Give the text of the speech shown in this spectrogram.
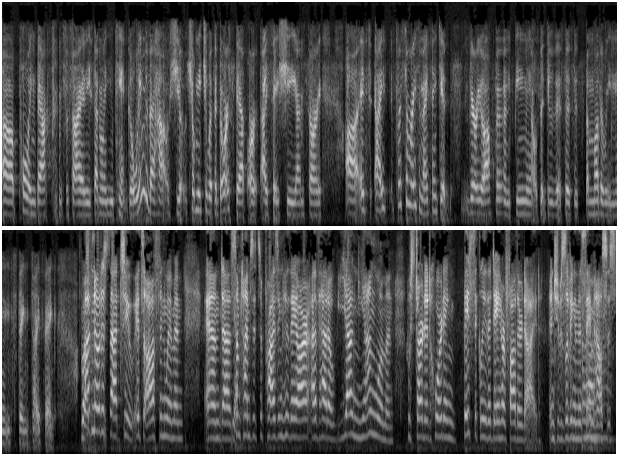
uh, pulling back from society. Suddenly you can't go into the house. She'll, she'll meet you at the doorstep, or I say she. I'm sorry. Uh, it's I for some reason I think it's very often females that do this. As it's the mothering instinct. I think. But, I've noticed that too. It's often women, and uh, yeah. sometimes it's surprising who they are. I've had a young, young woman who started hoarding basically the day her father died, and she was living in the same uh-huh. houses.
